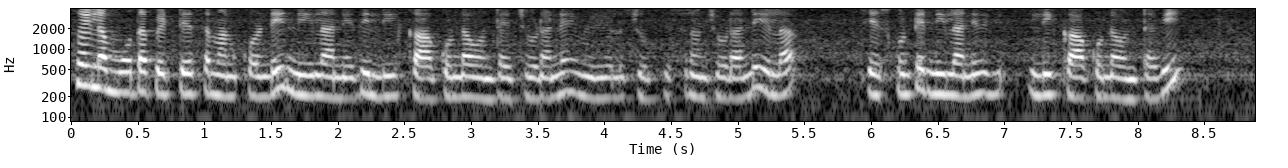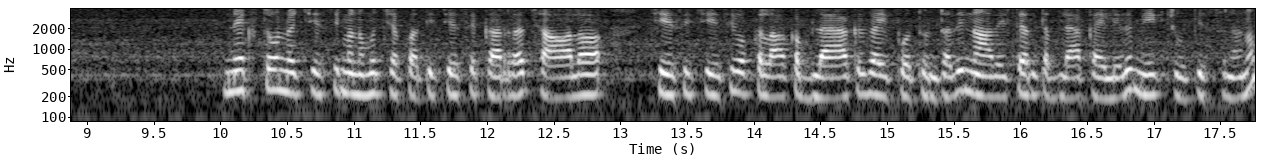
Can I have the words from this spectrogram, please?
సో ఇలా మూత పెట్టేసామనుకోండి నీళ్ళు అనేది లీక్ కాకుండా ఉంటాయి చూడండి. వీడియోలో చూపిస్తున్నాను చూడండి. ఇలా చేసుకుంటే నీళ్ళు అనేది లీక్ కాకుండా ఉంటుంది నెక్స్ట్ వన్ వచ్చేసి మనము చపాతీ చేసే కర్ర చాలా చేసి చేసి ఒకలాగా బ్లాక్గా అయిపోతుంటుంది. నాదైతే అంత బ్లాక్ అయ్యలేదు మీకు చూపిస్తున్నాను.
